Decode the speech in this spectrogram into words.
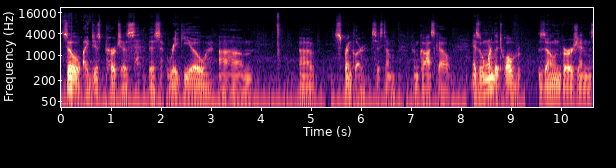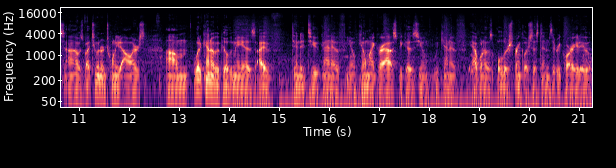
So I just purchased this Rachio um, uh, sprinkler system from Costco. It's one of the 12 zone versions. Uh, it was about $220. Um, what kind of appealed to me is I've tended to kind of you know kill my grass because you know we kind of have one of those older sprinkler systems that require you to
